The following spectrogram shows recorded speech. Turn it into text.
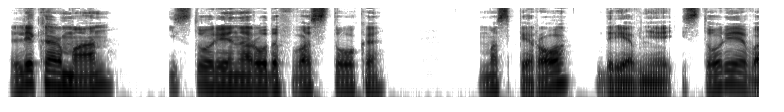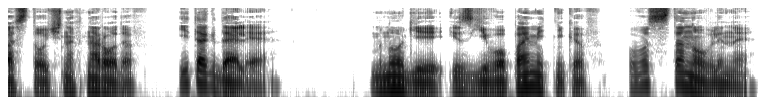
Лекарман, история народов Востока, Масперо, древняя история восточных народов и так далее. Многие из его памятников восстановлены.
